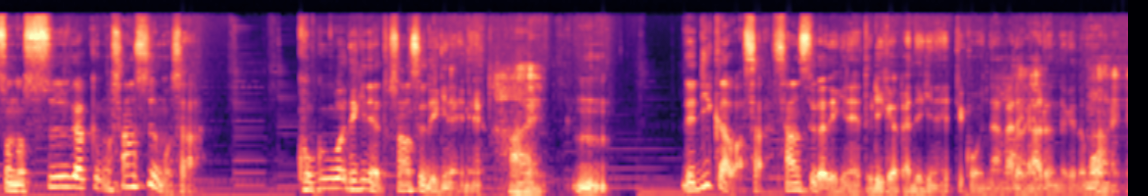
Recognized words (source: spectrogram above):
その数学も算数もさ国語ができないと算数できないね。はい、うん、で理科はさ算数ができないと理科ができないっていうこう流れがあるんだけども、はいはい、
